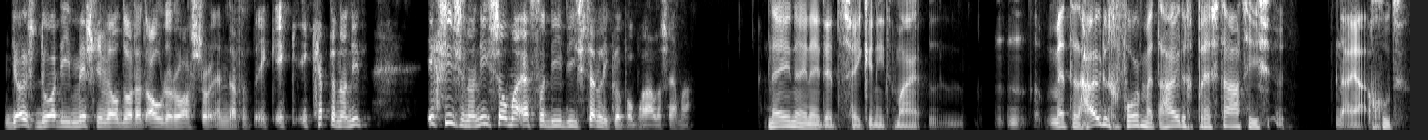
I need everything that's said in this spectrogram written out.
Juist door die, misschien wel door dat oude roster. En dat het, ik, ik, ik heb er nog niet. Ik zie ze nog niet zomaar even die, die Stanley Cup ophalen, zeg maar. Nee, nee, nee, dit zeker niet. Maar met de huidige vorm, met de huidige prestaties. Nou ja, goed.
